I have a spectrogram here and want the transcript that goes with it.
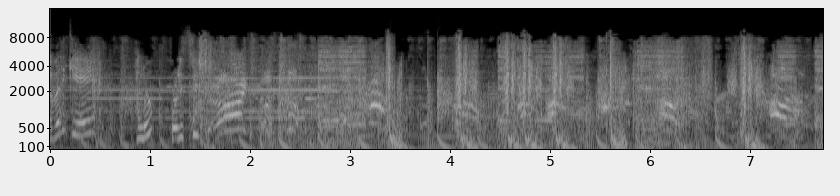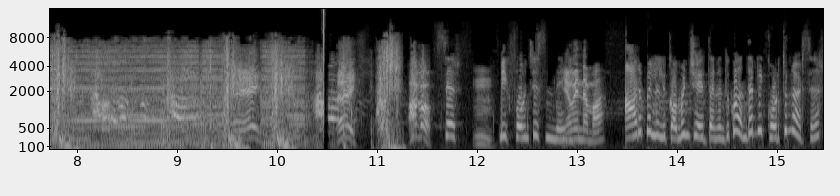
ఎవరికే? Hello police station. సార్ మీకు ఫోన్ చేసింది. ఏమైందమ్మా? ఆడపిల్లలు కామెంట్ చేయొద్దన్నందుకు అందరినీ కొడుతున్నారు సార్.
